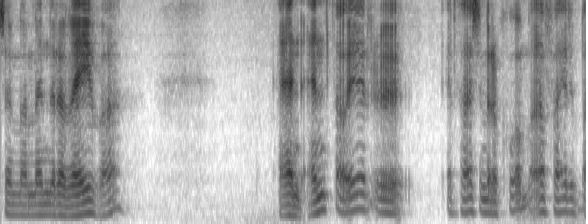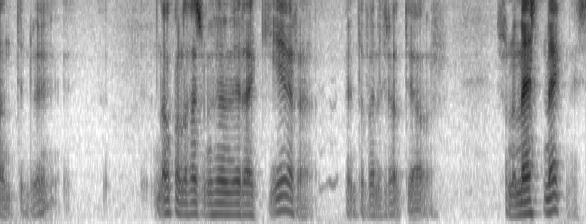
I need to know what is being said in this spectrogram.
sem að menn eru að veifa. En ennþá er, er það sem er að koma að færibandinu nákvæmlega það sem við höfum verið að gera undanfæri 30 ár svona mest megnis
